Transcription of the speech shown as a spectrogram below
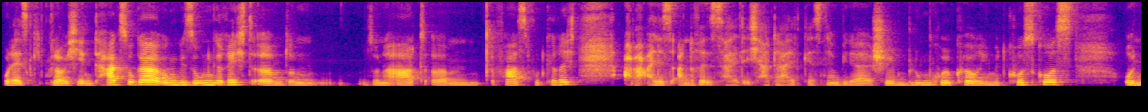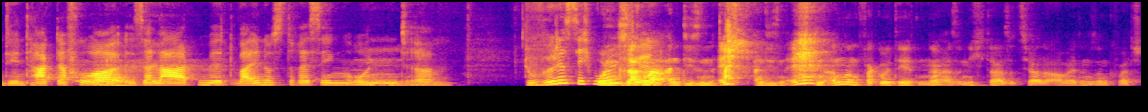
Oder es gibt, glaube ich, jeden Tag sogar irgendwie so ein Gericht, ähm, so, ein, so eine Art ähm, Fastfood-Gericht. Aber alles andere ist halt, ich hatte halt gestern wieder schön Blumenkohl-Curry mit Couscous und den Tag davor Salat mit Walnussdressing und ähm, du würdest dich wohlfühlen. Und sag mal, an diesen, echt, an diesen echten anderen Fakultäten, ne? also nicht da soziale Arbeit und so ein Quatsch,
